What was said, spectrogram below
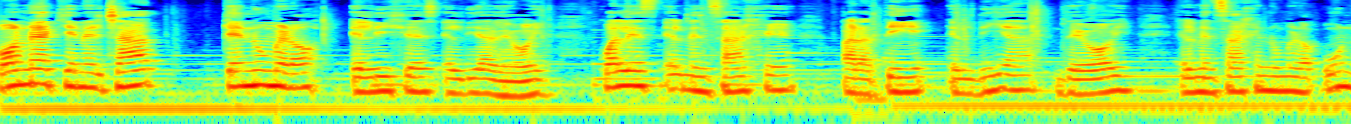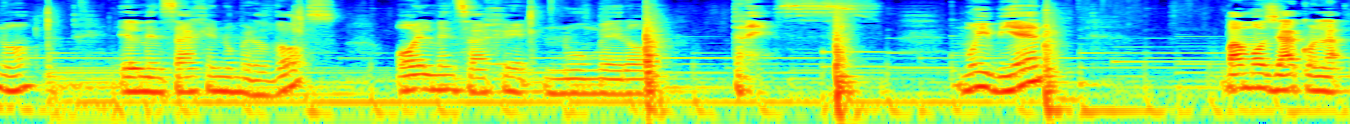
Ponme aquí en el chat qué número eliges el día de hoy. ¿Cuál es el mensaje para ti el día de hoy? ¿El mensaje número uno? ¿El mensaje número dos? ¿O el mensaje número tres? Muy bien. Vamos ya con, la,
